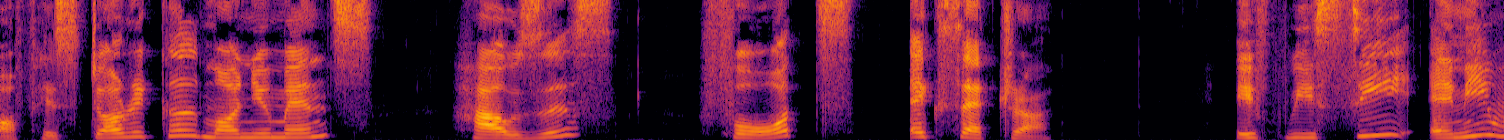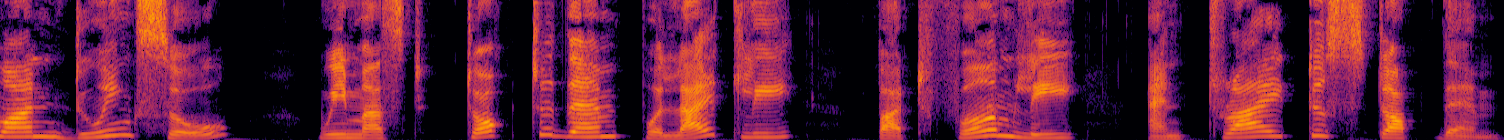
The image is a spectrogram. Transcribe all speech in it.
of historical monuments, houses, forts, etc. If we see anyone doing so, we must talk to them politely but firmly and try to stop them.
